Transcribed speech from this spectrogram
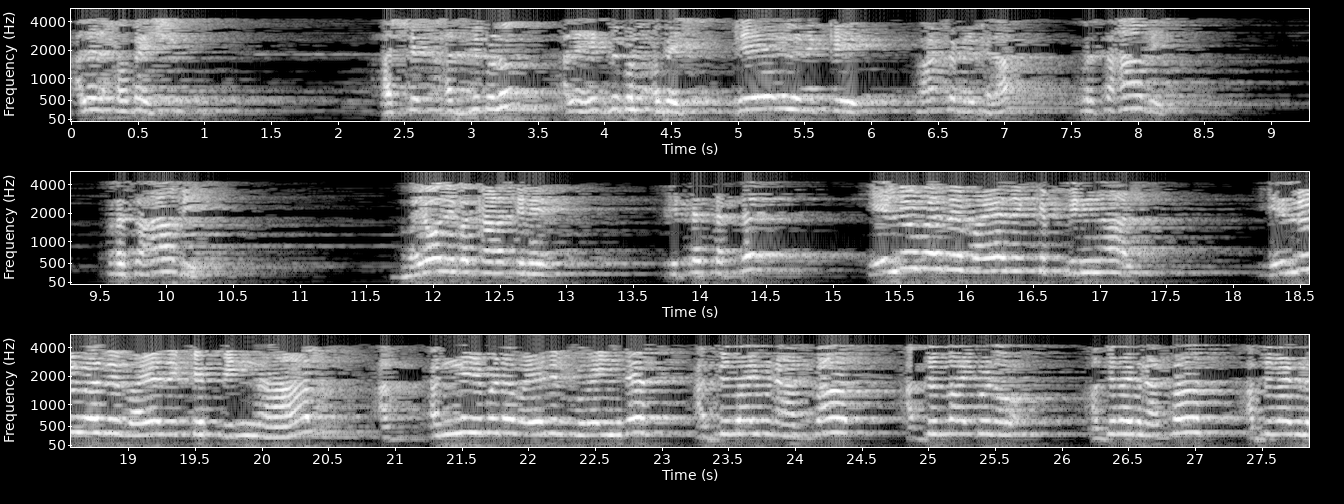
அல்லது ஹபேஷ் ஹஸ்புலும் அல்ல ஹிஸ்புல் உபேஷ் பேரில் எனக்கு மாற்றம் இருக்கலாம். ஒரு சஹாபி ஒரு சஹாபி வயோதிப காலத்திலே கிட்டத்தட்ட எழுபது வயதுக்கு பின்னால் எழுபது வயதுக்கு பின்னால் தன்னை விட வயதில் குறைந்த அப்துல்லாஹிபின் அசாத் அப்துல்லாஹிபின் அப்துல்லாஹிபின் அசாத் அப்துல்லாஹிபின்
